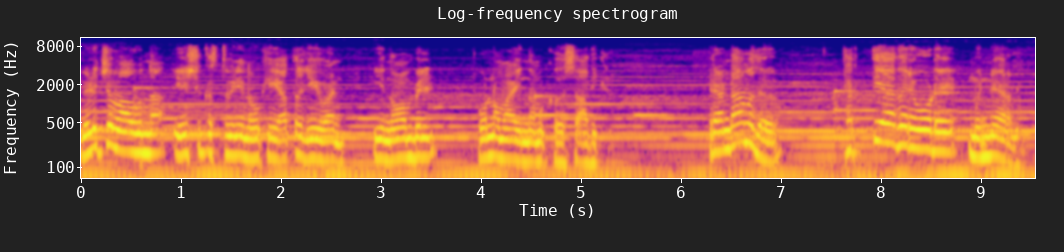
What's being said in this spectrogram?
വെളിച്ചമാവുന്ന യേശുക്രിസ്തുവിനെ നോക്കി യാത്ര ചെയ്യുവാൻ ഈ നോമ്പിൽ പൂർണമായും നമുക്ക് സാധിക്കണം. രണ്ടാമത് ഭക്തിയാദരവോടെ മുന്നേറണം.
